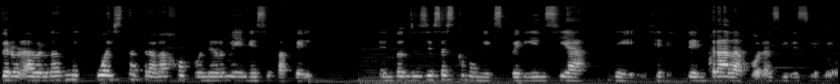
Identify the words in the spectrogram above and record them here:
pero la verdad me cuesta trabajo ponerme en ese papel. Entonces esa es como mi experiencia de, de entrada, por así decirlo.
